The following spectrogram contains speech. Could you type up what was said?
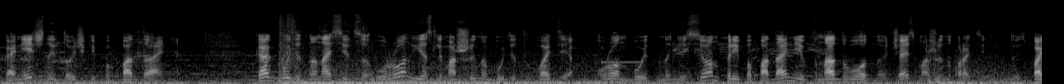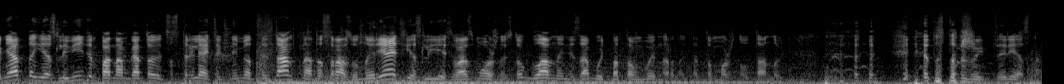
в конечной точке попадания. Как будет наноситься урон, если машина будет в воде? Урон будет нанесен при попадании в надводную часть машины противника. То есть, понятно, если видим, по нам готовится стрелять огнеметный танк, надо сразу нырять, если есть возможность. То главное не забудь потом вынырнуть, а то можно утонуть. Это тоже интересно.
